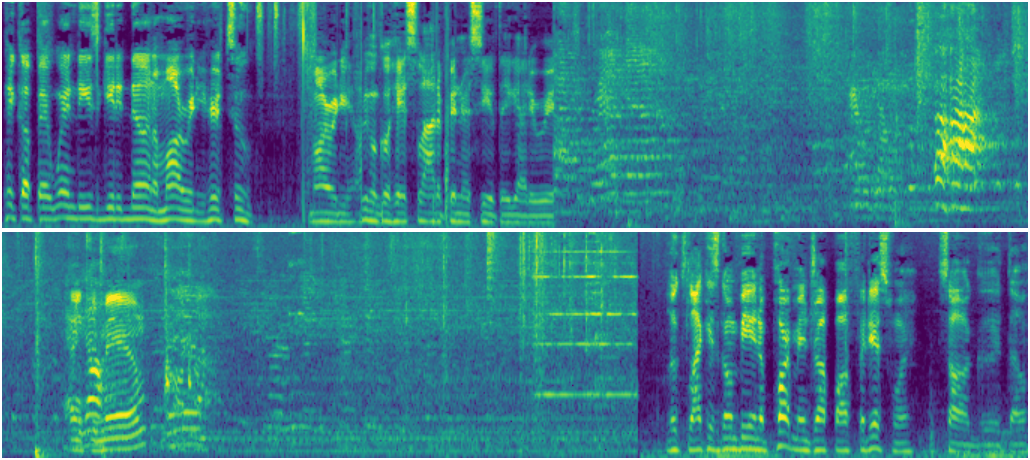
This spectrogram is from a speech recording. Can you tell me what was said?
pick up at Wendy's, get it done. I'm already here too. I'm already, we're gonna go ahead slide up in there and see if they got it ready. Thank you, ma'am. Looks like it's gonna be an apartment drop off for this one. It's all good though.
